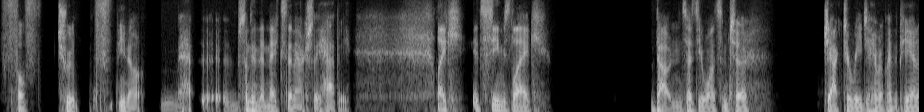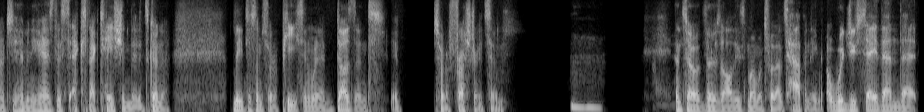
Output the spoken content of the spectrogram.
full true you know uh, something that makes them actually happy like it seems like Boughton says he wants him to Jack to read to him or play the piano to him and he has this expectation that it's going to lead to some sort of peace and when it doesn't it sort of frustrates him Mhm. and so there's all these moments where that's happening. Uh, Would you say then that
